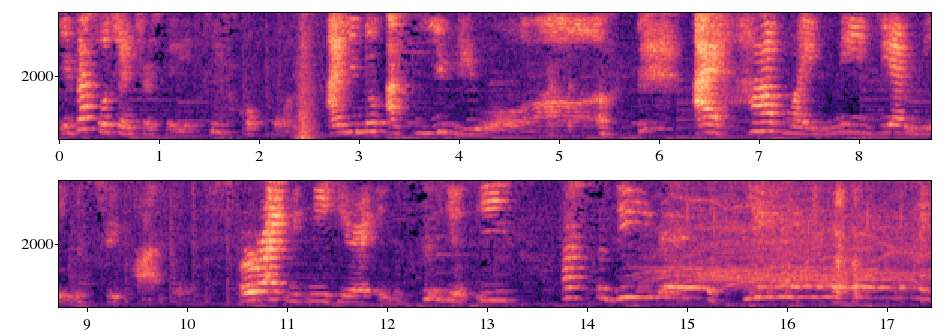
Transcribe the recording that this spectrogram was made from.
If that's what you're interested in, please hop on. And you know, as usual, I have my media ministry partner. Right with me here in the studio is Pastor Dina. Yay!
